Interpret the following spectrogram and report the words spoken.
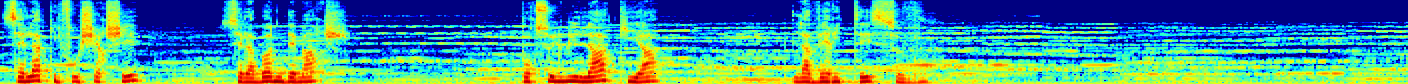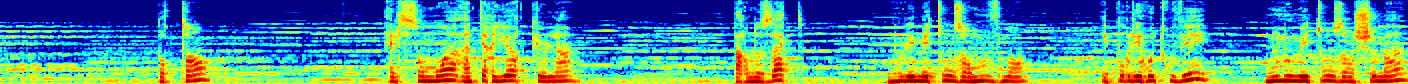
C'est là qu'il faut chercher. C'est la bonne démarche. Pour celui-là qui a la vérité se voue. Pourtant, elles sont moins intérieures que l'un. Par nos actes, nous les mettons en mouvement, et pour les retrouver, nous nous mettons en chemin,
